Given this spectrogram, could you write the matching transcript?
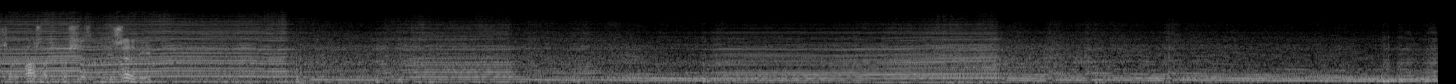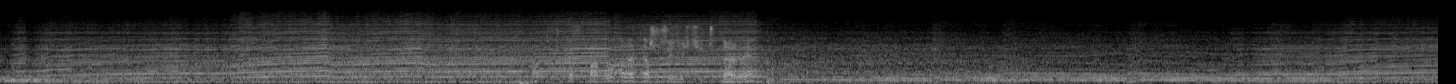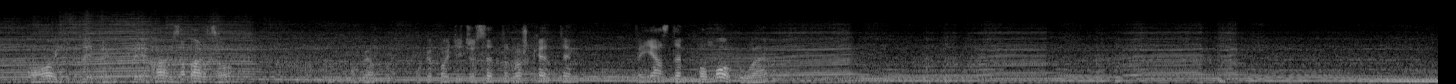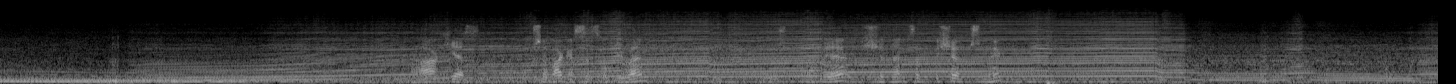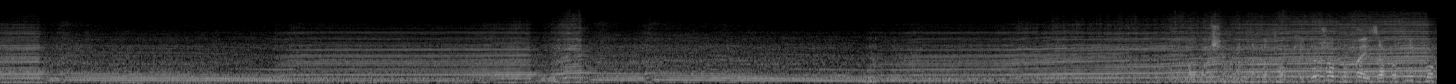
Muszę uważać, bo się zbliżyli. No troszkę spadło, ale też 34. Oj, tutaj wy- wyjechałem za bardzo. Mogę, mogę powiedzieć, że sobie troszkę tym wyjazdem pomogłem. Ach, jest. Przewagę sobie zrobiłem. Już prawie 700 tysięcznych. Podoba się nam te potomki. Dużo tutaj zawodników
